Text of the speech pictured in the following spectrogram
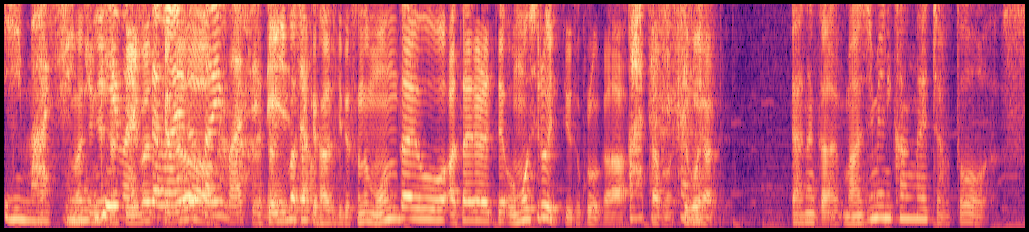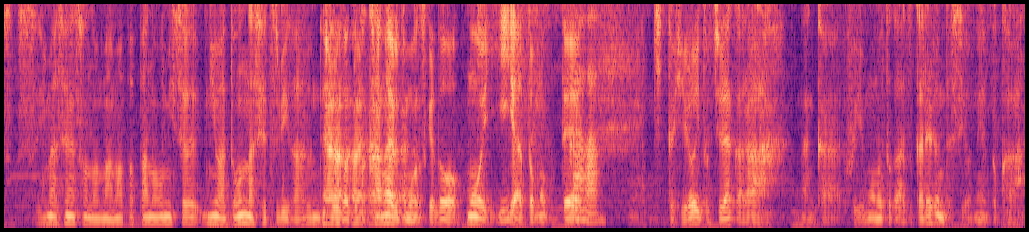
イマジネーション。って言いますけど前田さんイマジネーション。今さっきの話聞いてその問題を与えられて面白いっていうところがあ多分すごいなっていやなんか真面目に考えちゃうとすすいませんそのママパパのお店にはどんな設備があるんでしょうかとか考えると思うんですけどもういいやと思ってか。きっと広い土地だからなんか冬物とか預かれるんですよねとか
